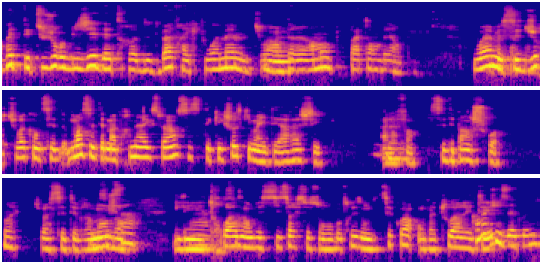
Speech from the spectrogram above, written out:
en fait, t'es toujours obligé d'être de te battre avec toi-même, tu vois, Ouais. intérieurement pour pas tomber un peu. Ouais, mais c'est dur, tu vois. Quand c'est... Moi, c'était ma première expérience et c'était quelque chose qui m'a été arraché à la Mm. fin. C'était pas un choix. Ouais. Tu vois, c'était vraiment genre. ça. Les Ouais, trois investisseurs qui se sont rencontrés, ils ont dit, tu sais quoi, on va tout arrêter. Comment tu les as connus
